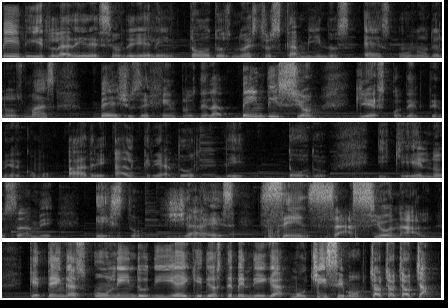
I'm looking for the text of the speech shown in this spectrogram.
pedir la dirección de Él en todos nuestros caminos es uno de los más bellos ejemplos de la bendición que es poder tener como Padre al Creador de todo. Y que Él nos ame, esto ya es sensacional. Que tengas un lindo día y que Dios te bendiga muchísimo. Chao, chao, chao, chao.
